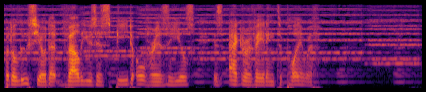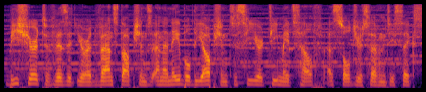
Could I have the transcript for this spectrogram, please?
but a Lucio that values his speed over his heals is aggravating to play with. Be sure to visit your advanced options and enable the option to see your teammates' health as Soldier 76,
